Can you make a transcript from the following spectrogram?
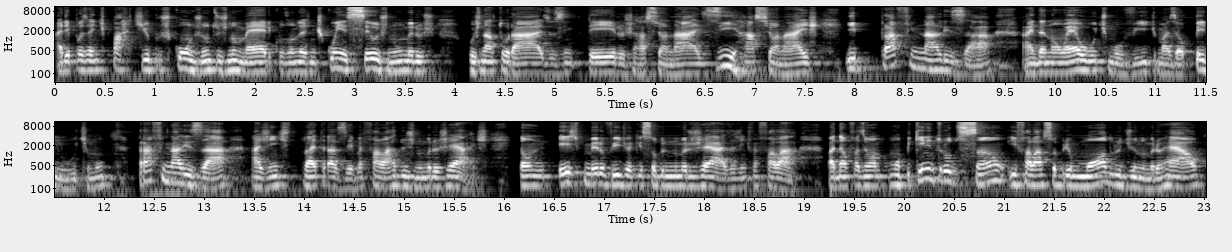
Aí depois a gente partiu para os conjuntos numéricos, onde a gente conheceu os números, os naturais, os inteiros, racionais, irracionais. E para finalizar, ainda não é o último vídeo, mas é o penúltimo, para finalizar, a gente vai trazer, vai falar dos números reais. Então, este primeiro vídeo aqui sobre números reais, a gente vai falar, vai dar, fazer uma, uma pequena introdução e falar sobre o módulo de número real.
